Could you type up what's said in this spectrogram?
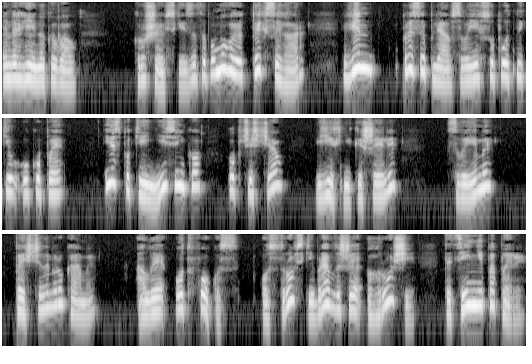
енергійно кивав Крушевський. За допомогою тих сигар він присипляв своїх супутників у купе і спокійнісінько обчищав їхні кишелі своїми пещеними руками. Але от фокус Островський брав лише гроші та цінні папери,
